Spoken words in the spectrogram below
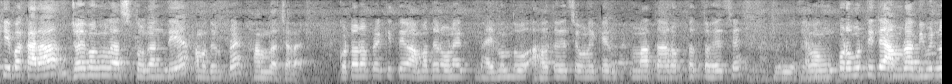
কে বা কারা জয় বাংলা স্লোগান দিয়ে আমাদের উপরে হামলা চালায়। ঘটনার প্রেক্ষিতে আমাদের অনেক ভাই বন্ধু আহত হয়েছে অনেকের মাথা রক্তাক্ত হয়েছে এবং পরবর্তীতে আমরা বিভিন্ন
